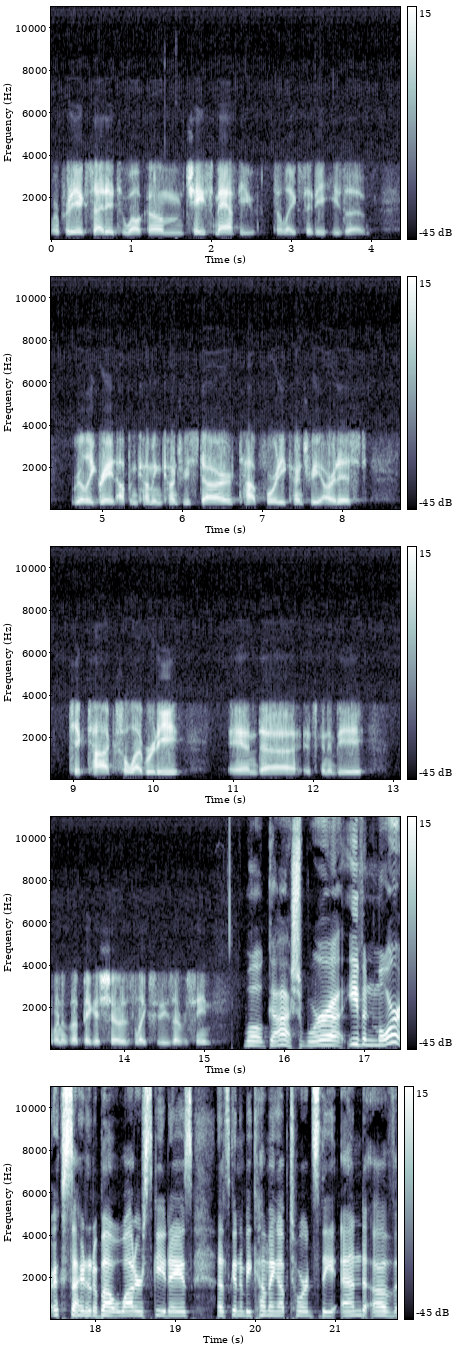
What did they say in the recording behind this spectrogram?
We're pretty excited to welcome Chase Matthew to Lake City. He's a really great up and coming country star, top 40 country artist, TikTok celebrity, and uh, it's going to be one of the biggest shows Lake City's ever seen. Well, gosh, we're uh, even more excited about water ski days. That's going to be coming up towards the end of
